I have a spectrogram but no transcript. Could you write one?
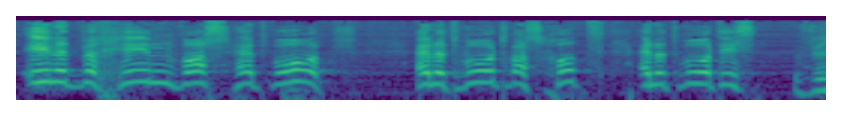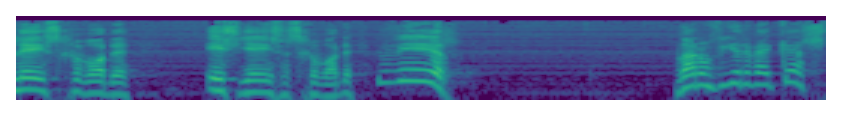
In het begin was het woord. En het woord was God. En het woord is vlees geworden. Is Jezus geworden. Weer. Waarom vieren wij kerst?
